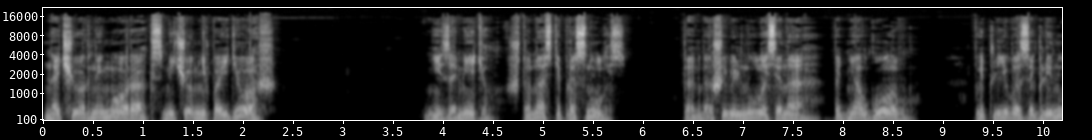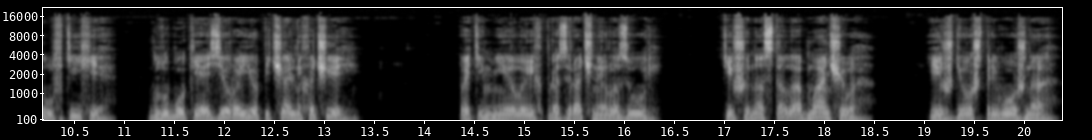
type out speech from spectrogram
На черный морок с мечом не пойдешь. Не заметил, что Настя проснулась. Когда шевельнулась она, поднял голову, пытливо заглянул в тихие, глубокие озера ее печальных очей. Потемнела их прозрачная лазурь, тишина стала обманчива, и ждешь тревожно,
